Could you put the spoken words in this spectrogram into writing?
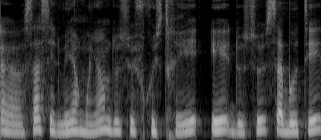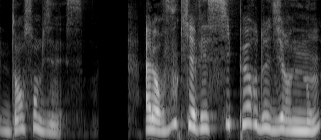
euh, ça, c'est le meilleur moyen de se frustrer et de se saboter dans son business. Alors, vous qui avez si peur de dire non,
